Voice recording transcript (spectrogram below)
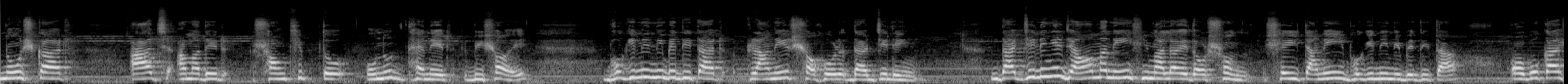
নমস্কার। আজ আমাদের সংক্ষিপ্ত অনুধ্যানের বিষয়, ভগিনী নিবেদিতার প্রাণের শহর দার্জিলিং। দার্জিলিংয়ে যাওয়া মানেই হিমালয় দর্শন, সেই টানেই ভগিনী নিবেদিতা অবকাশ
